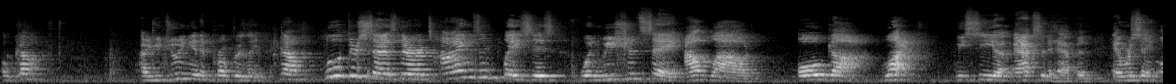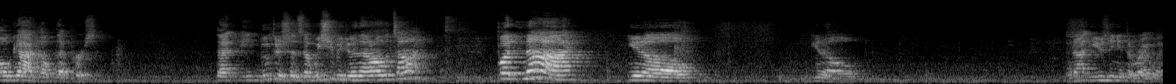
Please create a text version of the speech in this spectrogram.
Oh God. Are you doing it appropriately? Now, Luther says there are times and places when we should say out loud, oh God. Like, we see an accident happen and we're saying, oh God, help that person. That Luther says that we should be doing that all the time. But not, you know, you know, not using it the right way.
